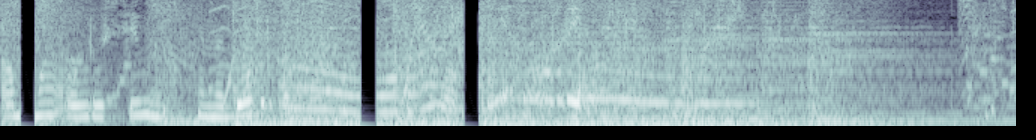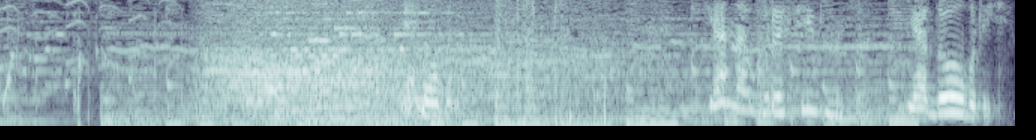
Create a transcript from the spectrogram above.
А ми агресивні і недобрі. Агресивний, я добрий.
